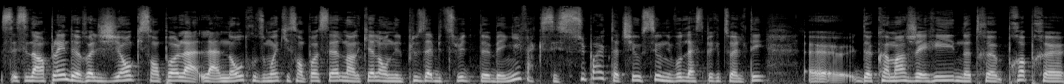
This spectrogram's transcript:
c'est c'est dans plein de religions qui sont pas la, la nôtre ou du moins qui sont pas celles dans lesquelles on est le plus habitué de baigner. Fait que c'est super touché aussi au niveau de la spiritualité euh, de comment gérer notre propre euh,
